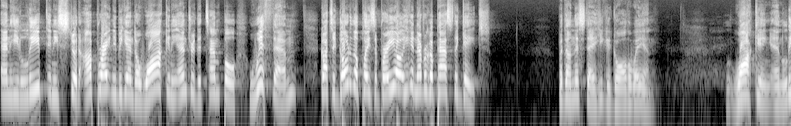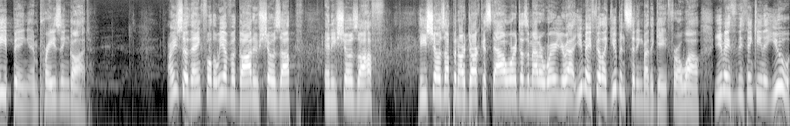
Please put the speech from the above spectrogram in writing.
and he leaped and he stood upright and he began to walk and he entered the temple with them. Got to go to the place of prayer. He could never go past the gate. But on this day, he could go all the way in, walking and leaping and praising God. Are you so thankful that we have a God who shows up and he shows off? He shows up in our darkest hour. It doesn't matter where you're at. You may feel like you've been sitting by the gate for a while. You may be thinking that you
